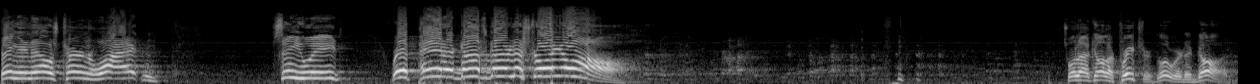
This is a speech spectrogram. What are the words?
fingernails turned white, and seaweed. Repent or God's going to destroy you all. That's what I call a preacher. Glory to God.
